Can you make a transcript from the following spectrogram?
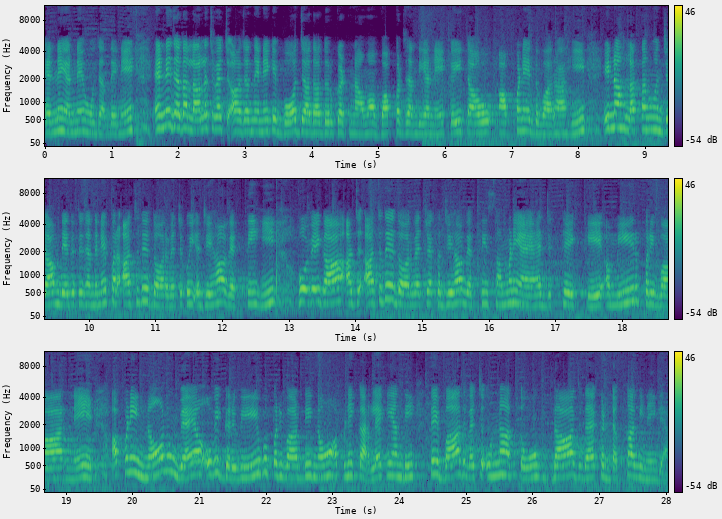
ਇੰਨੇ ਇੰਨੇ ਹੋ ਜਾਂਦੇ ਨੇ, ਇੰਨੇ ਜ਼ਿਆਦਾ ਲਾਲਚ ਵਿੱਚ ਆ ਜਾਂਦੇ ਨੇ ਕਿ ਬਹੁਤ ਜ਼ਿਆਦਾ ਦੁਰਘਟਨਾਵਾਂ ਵਾਪਰ ਜਾਂਦੀਆਂ ਨੇ। ਕਈ ਤਾਂ ਉਹ ਆਪਣੇ ਦੁਆਰਾ ਹੀ ਇਹਨਾਂ ਹਾਲਾਤਾਂ ਨੂੰ ਅੰਜਾਮ ਦੇ ਦਿੱਤੇ ਜਾਂਦੇ ਨੇ। ਪਰ ਅੱਜ ਦੇ ਦੌਰ ਵਿੱਚ ਕੋਈ ਅਜਿਹਾ ਵਿਅਕਤੀ ਹੀ ਹੋਵੇਗਾ। ਅੱਜ ਅੱਜ ਦੇ ਦੌਰ ਵਿੱਚ ਇੱਕ ਅਜਿਹਾ ਵਿਅਕਤੀ ਸਾਹਮਣੇ ਆਇਆ ਹੈ, ਜਿੱਥੇ ਕਿ ਅਮੀਰ ਪਰਿਵਾਰ ਨੇ ਆਪਣੀ ਨੌਂ ਨੂੰ ਵਿਆਹਿਆ। ਉਹ ਵੀ ਗਰੀਬ ਪਰਿਵਾਰ ਦੀ ਨੌਂ ਆਪਣੇ ਘਰ ਲੈ ਕੇ ਆਂਦੀ ਤੇ ਬਾਅਦ ਵਿੱਚ ਉਹਨਾਂ ਤੋਂ ਦਾਜ ਦਾ ਇੱਕ ਡੱਕਾ ਵੀ ਨਹੀਂ ਗਿਆ।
